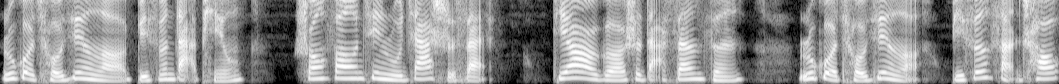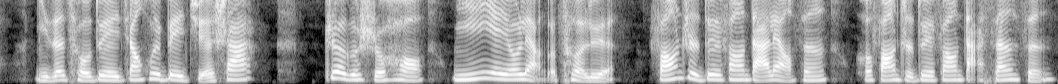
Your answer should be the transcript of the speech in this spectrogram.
如果球进了，比分打平，双方进入加时赛；第二个是打三分，如果球进了，比分反超，你的球队将会被绝杀。这个时候，你也有两个策略：防止对方打两分和防止对方打三分。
